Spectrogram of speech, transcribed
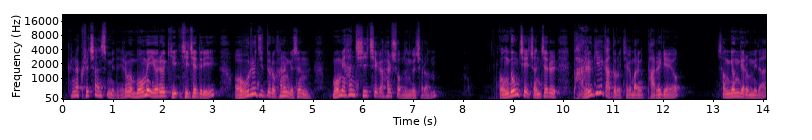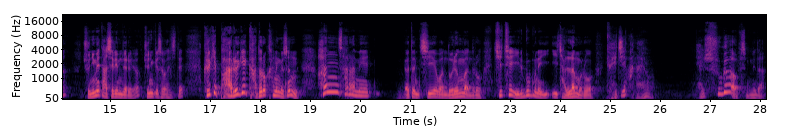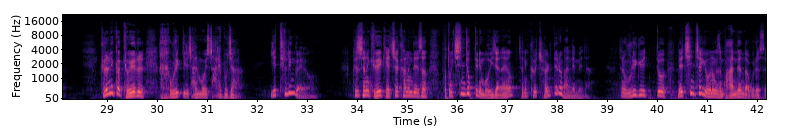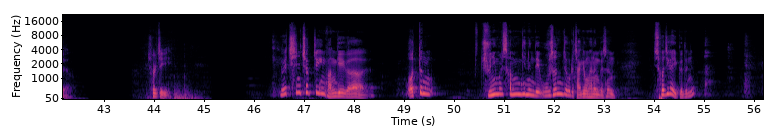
그러나 그렇지 않습니다. 여러분 몸의 여러 지체들이 어우러지도록 하는 것은 몸의 한 지체가 할 수 없는 것처럼 공동체 전체를 바르게 가도록 제가 말한 건 바르게요. 성경대로입니다. 주님의 다스림대로요. 주님께서 하실 때 그렇게 바르게 가도록 하는 것은 한 사람의 어떤 지혜와 노력만으로 지체의 일부분의 이, 이 잘남으로 되지 않아요. 될 수가 없습니다. 그러니까 교회를 아, 우리끼리 잘 모여서 잘해보자. 이게 틀린 거예요. 그래서 저는 교회 개척하는 데서 보통 친족들이 모이잖아요. 저는 그거 절대로 반대입니다. 저는 우리 교회 또 내 친척이 오는 것은 반대한다고 그랬어요. 솔직히. 왜 친척적인 관계가 어떤 주님을 섬기는데 우선적으로 작용하는 것은 소지가 있거든요.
